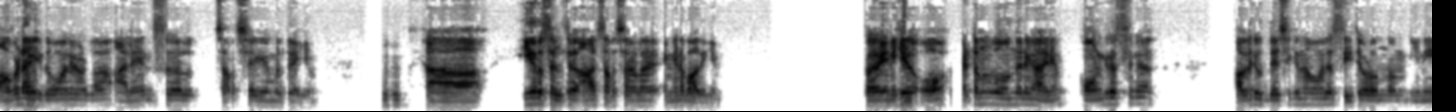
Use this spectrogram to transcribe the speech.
അവിടെ ഇതുപോലെയുള്ള അലയൻസുകൾ ചർച്ച ചെയ്യുമ്പോഴത്തേക്കും. ഈ റിസൾട്ട് ആ ചർച്ചകളെ എങ്ങനെ ബാധിക്കും? ഇപ്പൊ എനിക്ക് പെട്ടെന്ന് തോന്നുന്ന ഒരു കാര്യം. കോൺഗ്രസിന് അവർ ഉദ്ദേശിക്കുന്ന പോലെ സീറ്റുകളൊന്നും ഇനി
